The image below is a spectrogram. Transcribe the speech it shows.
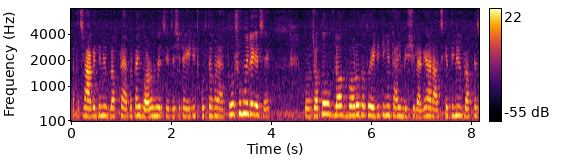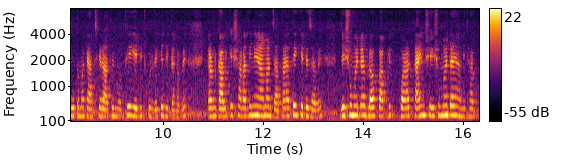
আর তাছাড়া আগের দিনের ব্লগটা এতটাই বড় হয়েছে যে সেটা এডিট করতে আমার এত সময় লেগেছে। তো যত ব্লগ বড়, তত এডিটিংয়ে টাইম বেশি লাগে। আর আজকের দিনের ব্লগটা যে তোমাকে আজকে রাতের মধ্যেই এডিট করে রেখে দিতে হবে, কারণ কালকে সারাদিনে আমার যাতায়াতেই কেটে যাবে। যে সময়টা ব্লগ পাবলিক করার টাইম সেই সময়টায় আমি থাকব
